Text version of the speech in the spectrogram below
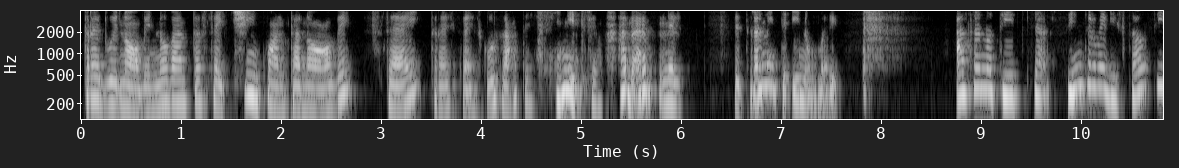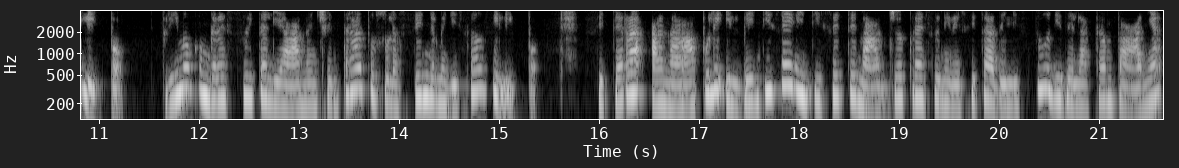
329 96 59 636 scusate inizio a dare nel, letteralmente i numeri. Altra notizia sindrome di San Filippo. Primo congresso italiano incentrato sulla sindrome di San Filippo. Si terrà a Napoli il 26-27 maggio presso l'Università degli Studi della Campania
